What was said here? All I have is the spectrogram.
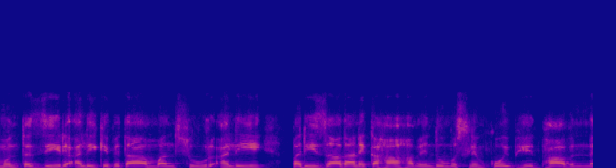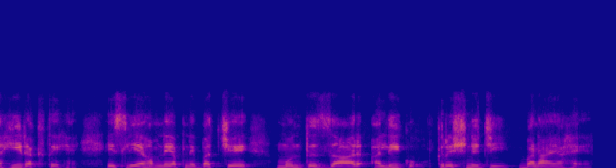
मुंतजीर अली के पिता मंसूर अली परिजादा ने कहा, हम हिंदू, मुस्लिम कोई भेदभाव नहीं रखते हैं। इसलिए हमने अपने बच्चे मुंतजार अली को कृष्ण जी बनाया है।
